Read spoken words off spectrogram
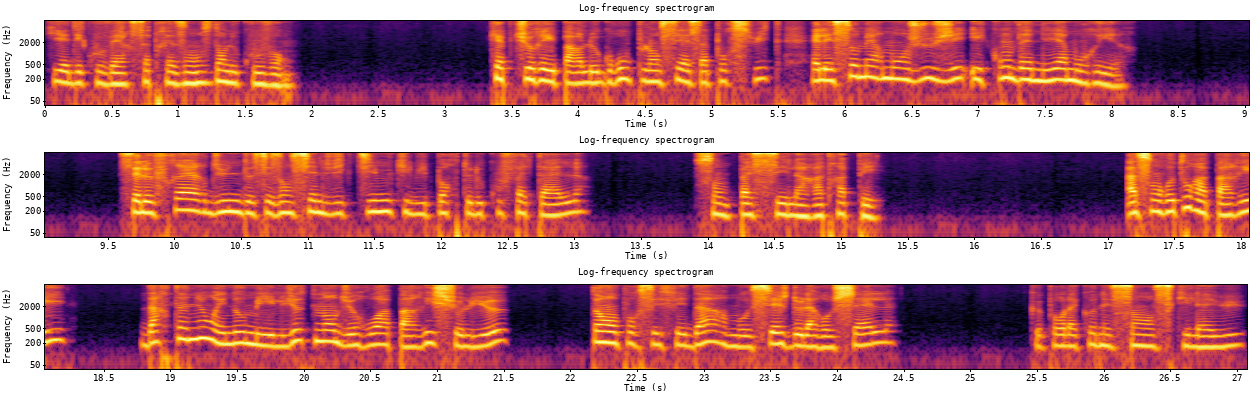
qui a découvert sa présence dans le couvent. Capturée par le groupe lancé à sa poursuite, elle est sommairement jugée et condamnée à mourir. C'est le frère d'une de ses anciennes victimes qui lui porte le coup fatal. Son passé l'a rattrapé. À son retour à Paris, D'Artagnan est nommé lieutenant du roi par Richelieu, tant pour ses faits d'armes au siège de La Rochelle, pour la connaissance qu'il a eue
